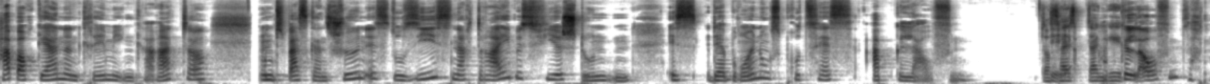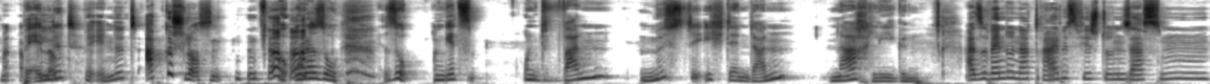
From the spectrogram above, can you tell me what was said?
habe auch gerne einen cremigen Charakter. Und was ganz schön ist, du siehst, nach drei bis vier Stunden ist der Bräunungsprozess abgelaufen. Das heißt, dann geht abgelaufen, sagt man beendet, beendet, abgeschlossen oder so. So und jetzt und wann müsste ich denn dann nachlegen? Also wenn du nach drei bis vier Stunden sagst, hm,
